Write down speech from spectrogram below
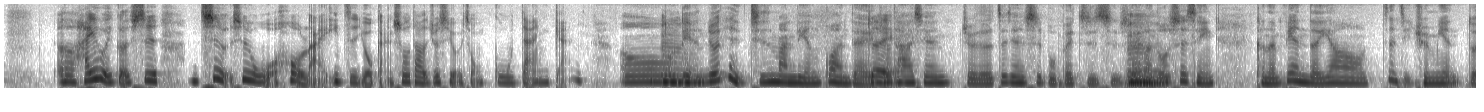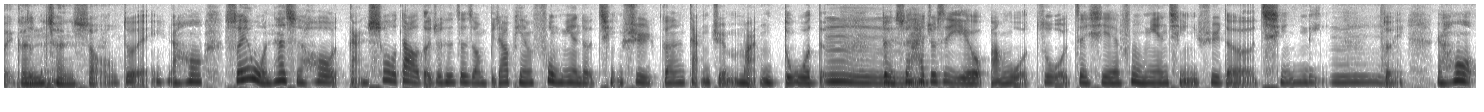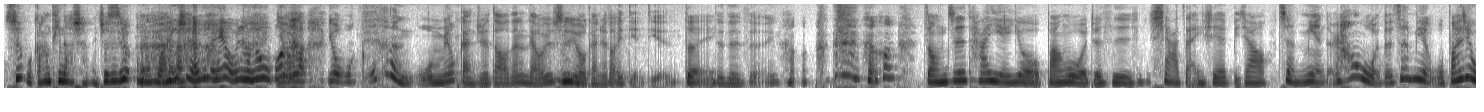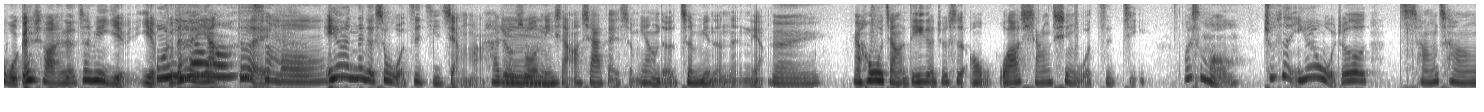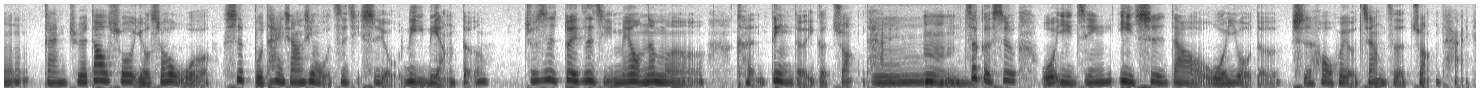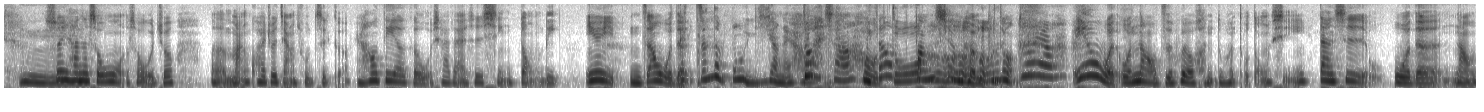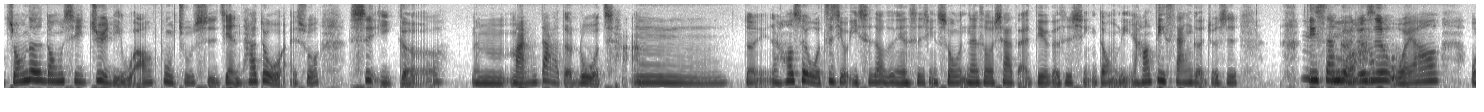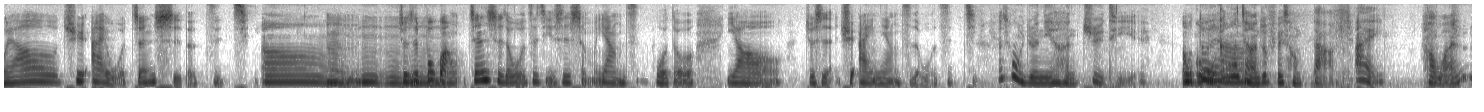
呃还有一个是是是我后来一直有感受到的，就是有一种孤单感。哦，连有点其实蛮连贯的，对就他先觉得这件事不被支持，所以很多事情。可能变得要自己去面对跟承受，对，对，然后，所以我那时候感受到的就是这种比较偏负面的情绪跟感觉蛮多的，嗯，对，所以他就是也有帮我做这些负面情绪的清理，嗯，对，然后，所以我刚刚听到什么就是我完全没有，我想说 有了，有我我可能我没有感觉到，但疗愈师有感觉到一点点，嗯、对，对对对，好，然后总之他也有帮我就是下载一些比较正。面的，然后我的正面，我发现我跟小兰的正面也也不太一样，对，什么？因为那个是我自己讲嘛，他就说你想要下载什么样的正面的能量，对。然后我讲的第一个就是哦，我要相信我自己。为什么？就是因为我就常常感觉到说，有时候我是不太相信我自己是有力量的。就是对自己没有那么肯定的一个状态，嗯，嗯，这个是我已经意识到我有的时候会有这样子的状态，嗯，所以他那时候问我的时候，我就呃蛮快就讲出这个。然后第二个我下载的是行动力，因为你知道我的、欸、真的不一样哎、欸，对，差好多，方向很不同，对啊，因为我我脑子会有很多很多东西，但是我的脑中的东西距离我要付出实践，它对我来说是一个。嗯，蛮大的落差。嗯，对。然后，所以我自己有意识到这件事情，所以我那时候下载第二个是行动力，然后第三个就是，第三个就是我要我要去爱我真实的自己。嗯嗯嗯嗯，就是不管真实的我自己是什么样子，我都要就是去爱那样子的我自己。而且我觉得你很具体耶。哦，对啊，我刚刚讲的就非常大，爱。好玩，对，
